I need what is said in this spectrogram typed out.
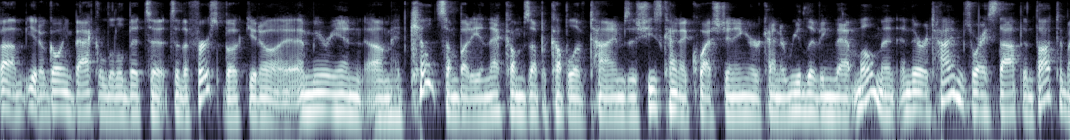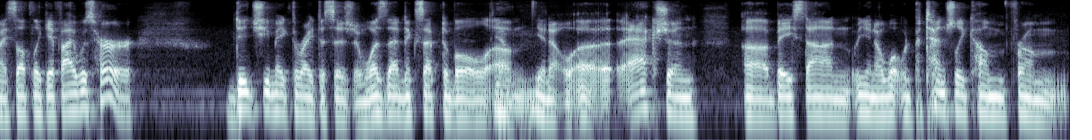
um, you know, going back a little bit to, to the first book, you know, Amirian um, had killed somebody, and that comes up a couple of times as she's kind of questioning or kind of reliving that moment. And there are times where I stopped and thought to myself, like, if I was her, did she make the right decision? Was that an acceptable, yeah. um, you know, uh, action uh, based on you know what would potentially come from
